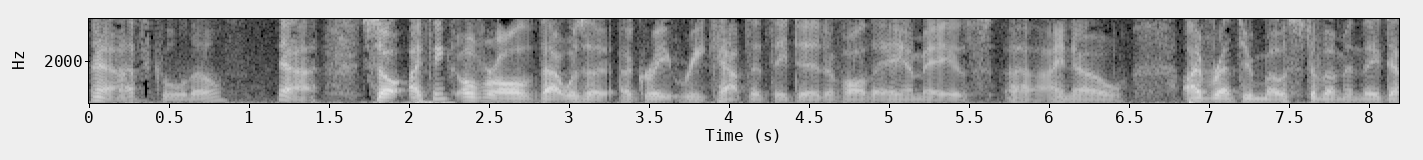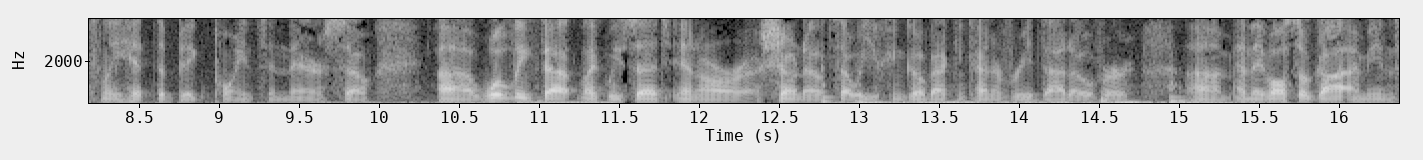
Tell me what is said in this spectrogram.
Yeah. that's cool though. Yeah. So I think overall that was a, a great recap that they did of all the AMAs. Uh, I know I've read through most of them, and they definitely hit the big points in there. So uh, we'll link that, like we said, in our uh, show notes. That way you can go back and kind of read that over. Um, and they've also got, I mean,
